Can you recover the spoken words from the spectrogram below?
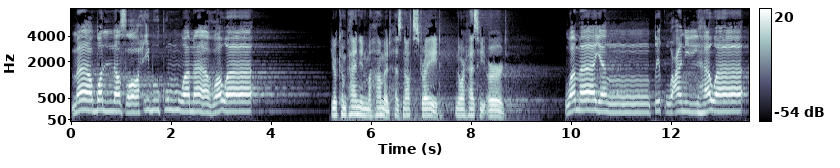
ما ضل صاحبكم وما غوى your companion Muhammad has not strayed, nor has he erred, وما ينطق عن الهوى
